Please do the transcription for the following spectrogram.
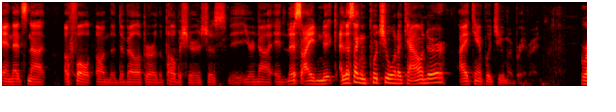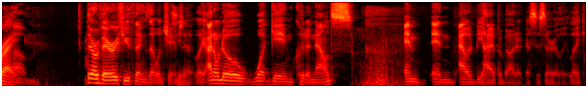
and that's not a fault on the developer or the publisher. It's just you're not unless I unless I can put you on a calendar, I can't put you in my brain right Right. Um, there are very few things that would change that. that. Like I don't know what game could announce, and and I would be hype about it necessarily. Like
